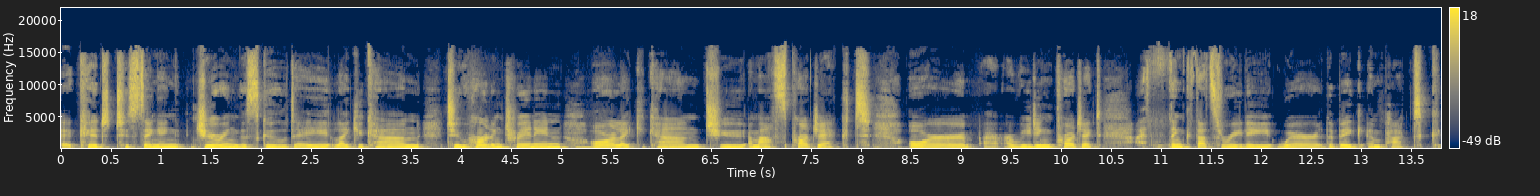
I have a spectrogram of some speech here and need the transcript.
a kid to singing during the school day, like you can to hurling training, or like you can to a maths project or a, a reading project, I think that's really where the big impact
